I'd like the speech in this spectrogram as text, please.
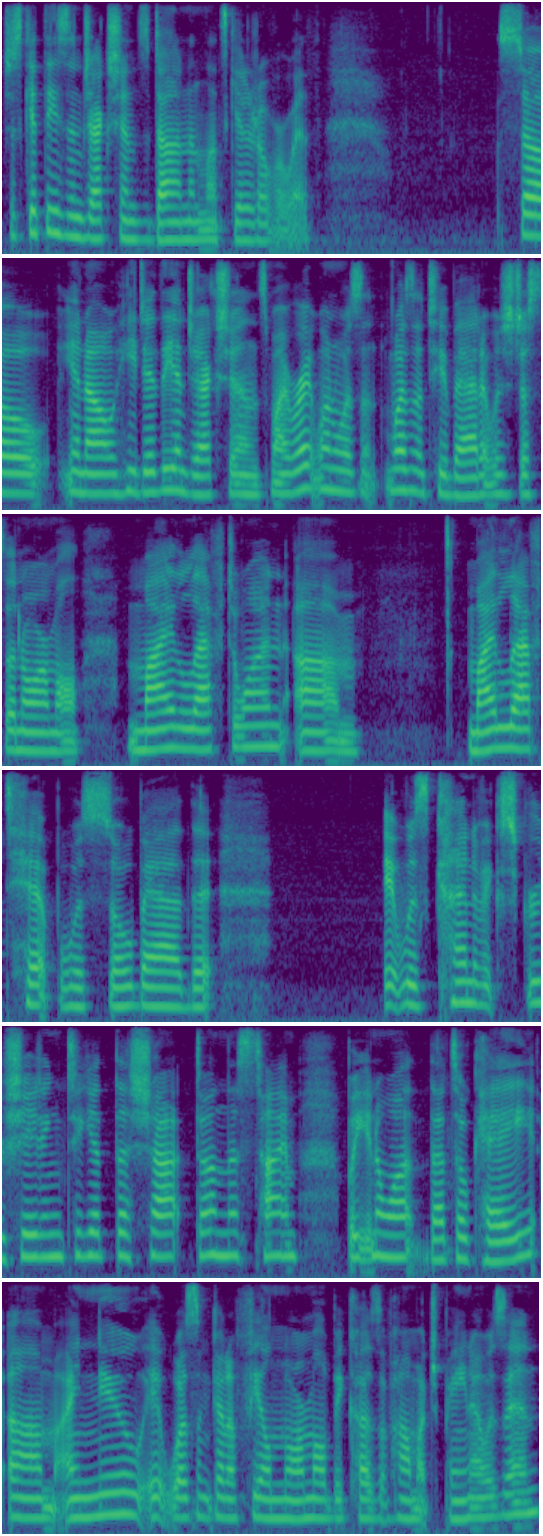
just get these injections done and let's get it over with." So, you know, he did the injections. My right one wasn't wasn't too bad. It was just the normal. My left one, um my left hip was so bad that it was kind of excruciating to get the shot done this time, but you know what? That's okay. Um, I knew it wasn't going to feel normal because of how much pain I was in.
